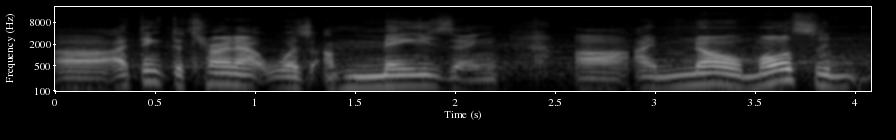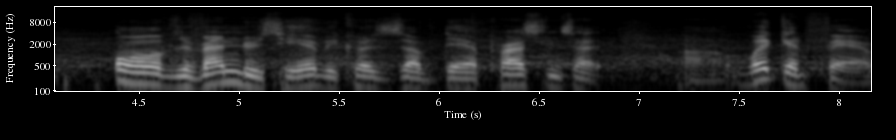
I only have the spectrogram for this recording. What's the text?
Uh, I think the turnout was amazing. Uh, I know mostly all of the vendors here because of their presence at uh, Wicked Faire.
